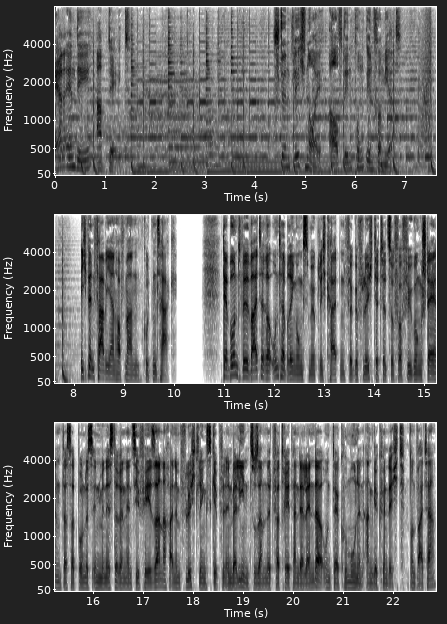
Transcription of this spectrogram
RND Update. Stündlich neu. Auf den Punkt informiert. Ich bin Fabian Hoffmann. Guten Tag. Der Bund will weitere Unterbringungsmöglichkeiten für Geflüchtete zur Verfügung stellen. Das hat Bundesinnenministerin Nancy Faeser nach einem Flüchtlingsgipfel in Berlin zusammen mit Vertretern der Länder und der Kommunen angekündigt. Und weiter?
